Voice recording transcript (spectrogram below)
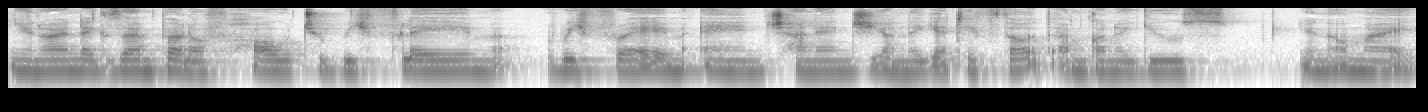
you know an example of how to reframe reframe and challenge your negative thought i'm going to use you know my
